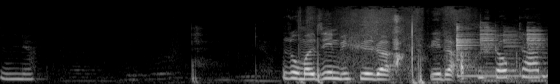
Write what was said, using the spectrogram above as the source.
ja. So, mal sehen, wie viel da, wir da abgestaubt haben.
